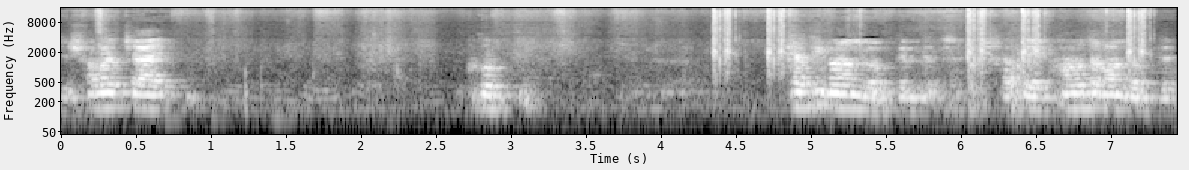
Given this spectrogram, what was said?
যে সবাই চায় খুব খ্যাতিমান লোকদের সাথে ক্ষমতাবান লোকদের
